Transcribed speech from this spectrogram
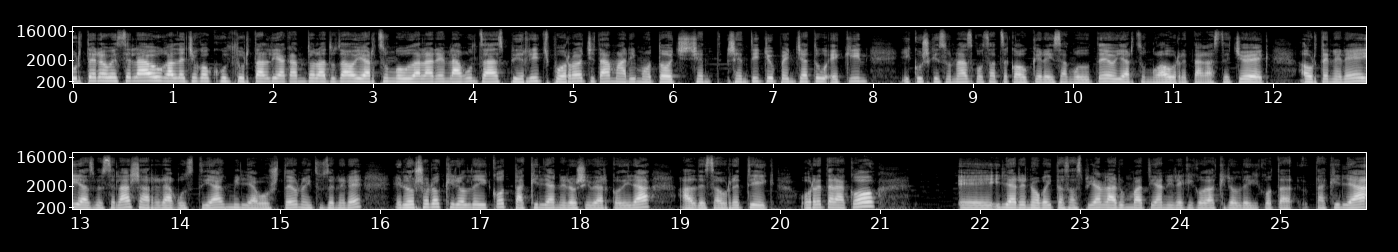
Urtero bezala hau galdetxoko kulturtaldiak antolatuta hoi hartzungo udalaren laguntza azpirritx, porrotx eta marimototx sentitu pentsatu ekin ikuskizunaz gozatzeko aukera izango dute hoi hartzungo aurre eta gaztetxoek. Aurten ere, iaz bezala, sarrera guztiak mila bosteu nahi zuzen ere, elorsoro kiroldeiko takilan erosi beharko dira aldez aurretik. Horretarako, e, hilaren hogeita zazpian, larun batean irekiko da kiroldegiko ta takila,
